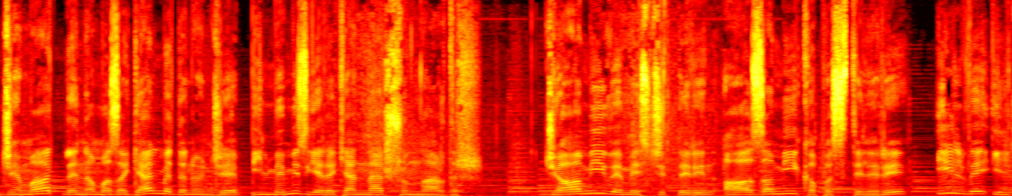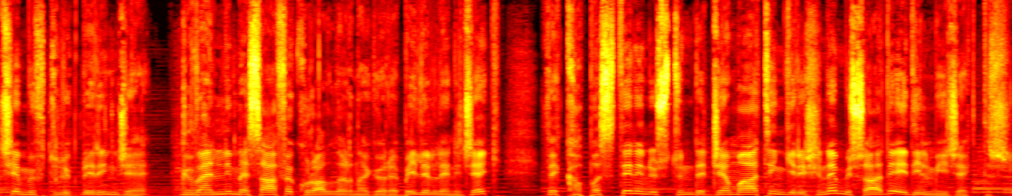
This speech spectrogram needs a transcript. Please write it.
Cemaatle namaza gelmeden önce bilmemiz gerekenler şunlardır. Cami ve mescitlerin azami kapasiteleri il ve ilçe müftülüklerince güvenli mesafe kurallarına göre belirlenecek ve kapasitenin üstünde cemaatin girişine müsaade edilmeyecektir.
